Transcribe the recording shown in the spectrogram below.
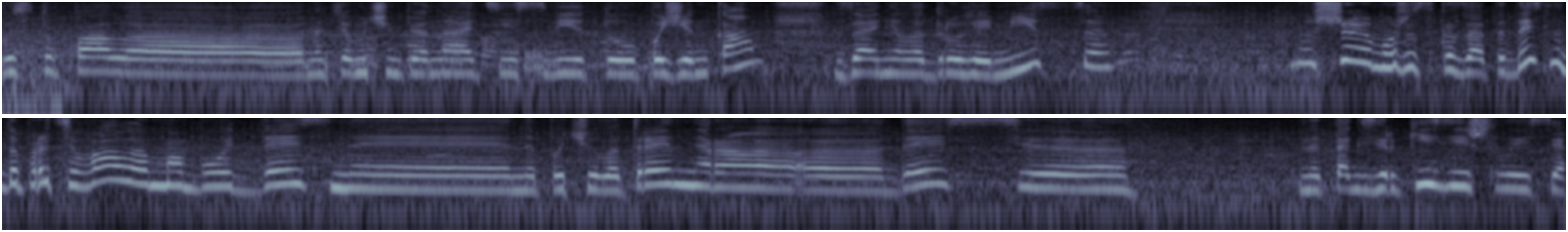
Виступала на цьому чемпіонаті світу по жінкам, зайняла друге місце. Ну, що я можу сказати? Десь не допрацювала, мабуть, десь не, не почула тренера, е, десь е, не так зірки зійшлися.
